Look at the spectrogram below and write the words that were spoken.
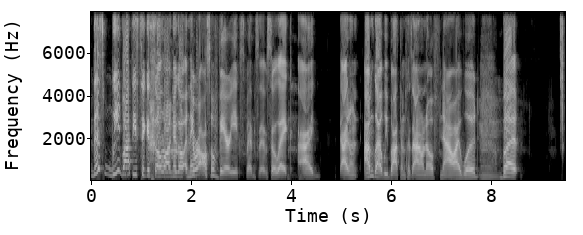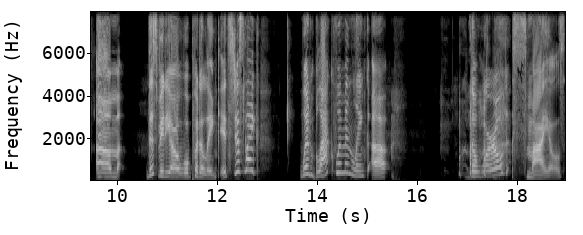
This we bought these tickets so long ago, and they were also very expensive. So like, I, I don't. I'm glad we bought them because I don't know if now I would. Mm. But, um, this video we'll put a link. It's just like when black women link up. The world smiles.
